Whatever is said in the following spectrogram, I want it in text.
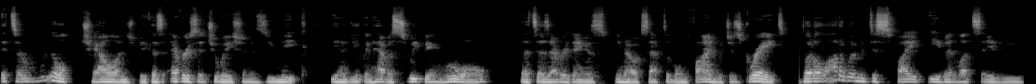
it's a real challenge because every situation is unique. You know, you can have a sweeping rule that says everything is, you know, acceptable and fine, which is great. But a lot of women, despite even, let's say, the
